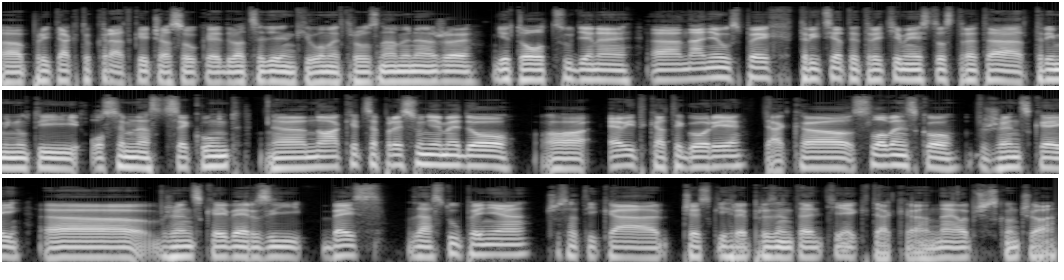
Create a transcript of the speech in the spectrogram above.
pri takto krátkej časovke 21 km znamená, že je to odsudené na neúspech. 33. miesto strata 3 minúty 18 sekúnd. No a keď sa presunieme do elit kategórie, tak Slovensko v ženskej, v ženskej verzii bez zastúpenia, čo sa týka českých reprezentantiek, tak najlepšie skončila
